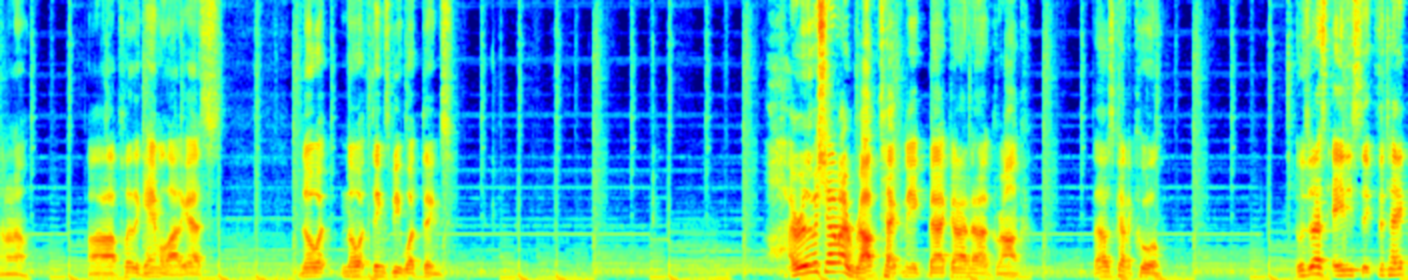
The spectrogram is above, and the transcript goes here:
I don't know. Uh, play the game a lot, I guess. Know what know what things beat what things. I really wish I had my route technique back on uh, Gronk. That was kind of cool. Who's the best 86 to take?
